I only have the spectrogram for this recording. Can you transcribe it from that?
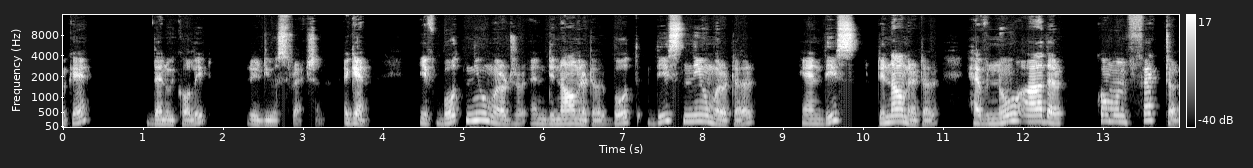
okay? Then we call it reduced fraction. Again if both numerator and denominator both this numerator and this denominator have no other common factor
